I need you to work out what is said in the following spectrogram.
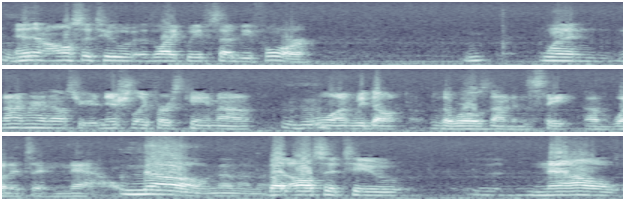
mm-hmm. and then also too, like we've said before, when Nightmare on Elm Street initially first came out, mm-hmm. one we don't the world's not in the state of what it's in now, No, no, no, no. but also too now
